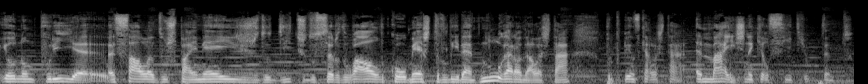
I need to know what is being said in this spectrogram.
eu não poria a sala dos painéis do ditos do Sardual com o mestre delirante no lugar onde ela está, porque penso que ela está a mais naquele sítio. Portanto,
